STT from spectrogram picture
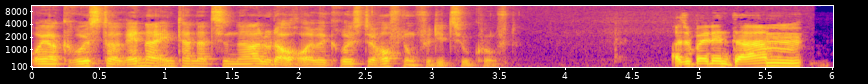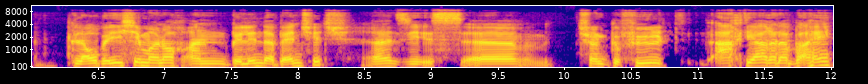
euer größter Renner international oder auch eure größte Hoffnung für die Zukunft? Also bei den Damen glaube ich immer noch an Belinda Bencic. Ja, sie ist äh, schon gefühlt acht Jahre dabei,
